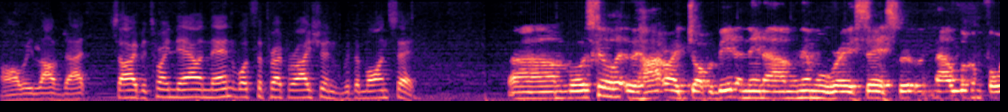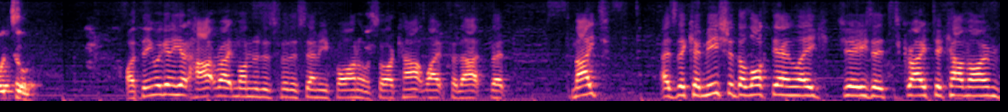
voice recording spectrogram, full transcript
Oh, we love that. So between now and then, what's the preparation with the mindset? Um, well, just going to let the heart rate drop a bit, and then um, and then we'll reassess. But now, looking forward to it. I think we're going to get heart rate monitors for the semi-finals, so I can't wait for that. But, mate, as the commish of the Lockdown League, geez, it's great to come home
